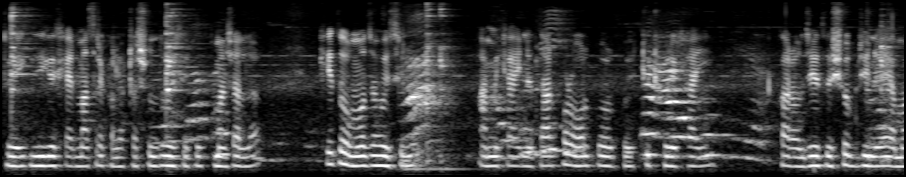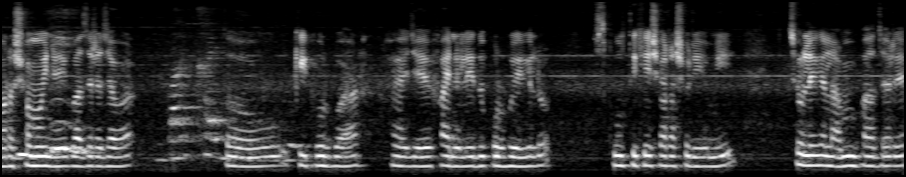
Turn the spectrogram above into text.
তো এইদিকে খেয়ার মাছের কালারটা সুন্দর হয়েছে খুব মাসাল্লাহ খেতেও মজা হয়েছিল। আমি খাই না, তারপর অল্প অল্প একটু করে খাই। কারণ যেহেতু সবজি নেই, আমারও সময় নেই বাজারে যাওয়ার। তো কী করব আর? এই যে ফাইনালি দুপুর হয়ে গেল। স্কুল থেকে সরাসরি আমি চলে গেলাম বাজারে।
